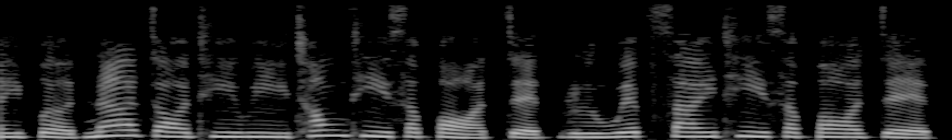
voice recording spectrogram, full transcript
ยเปิดหน้าจอทีวีช่องทีสปอร์ต 7 หรือเว็บไซต์ทีสปอร์ต 7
